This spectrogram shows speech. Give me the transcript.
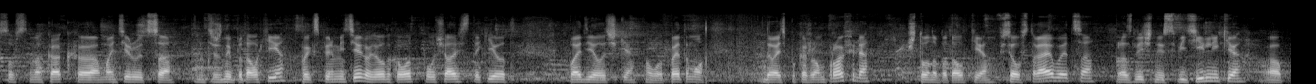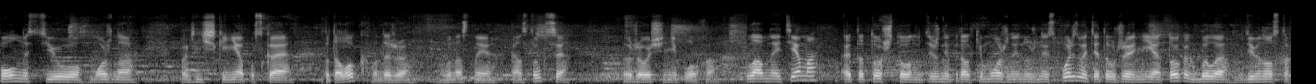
собственно, как э, монтируются натяжные потолки, поэкспериментировать. Вот у кого-то получались такие вот поделочки. Вот, поэтому давайте покажу вам профили что на потолке. Все встраивается, различные светильники, а, полностью можно практически не опуская потолок, вот даже выносные конструкции, тоже очень неплохо. Главная тема – это то, что натяжные потолки можно и нужно использовать. Это уже не то, как было в 90-х,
